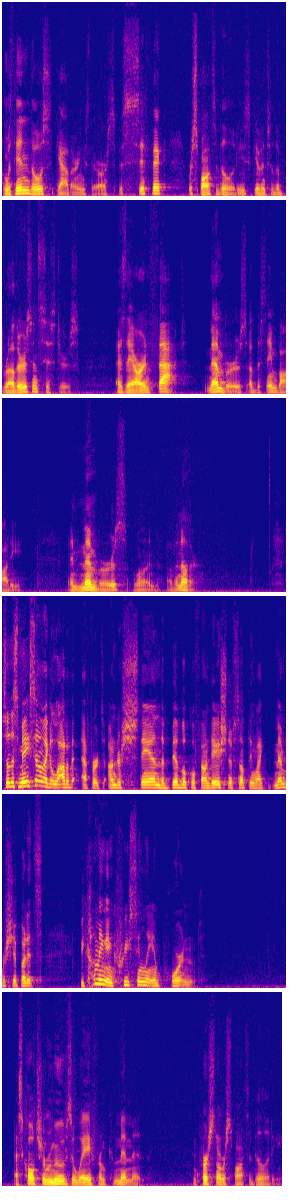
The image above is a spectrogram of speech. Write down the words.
Within those gatherings, there are specific responsibilities given to the brothers and sisters, as they are, in fact, members of the same body and members one of another. So, this may sound like a lot of effort to understand the biblical foundation of something like membership, but it's becoming increasingly important as culture moves away from commitment and personal responsibility.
